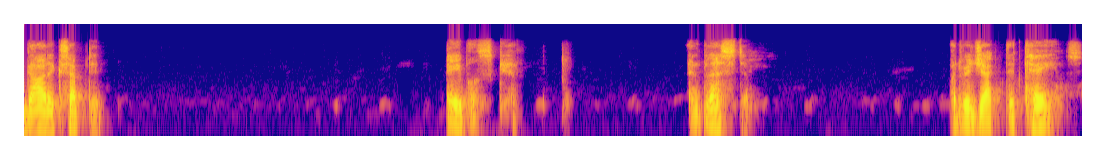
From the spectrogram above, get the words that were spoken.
God accepted Abel's gift and blessed him, but rejected Cain's.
